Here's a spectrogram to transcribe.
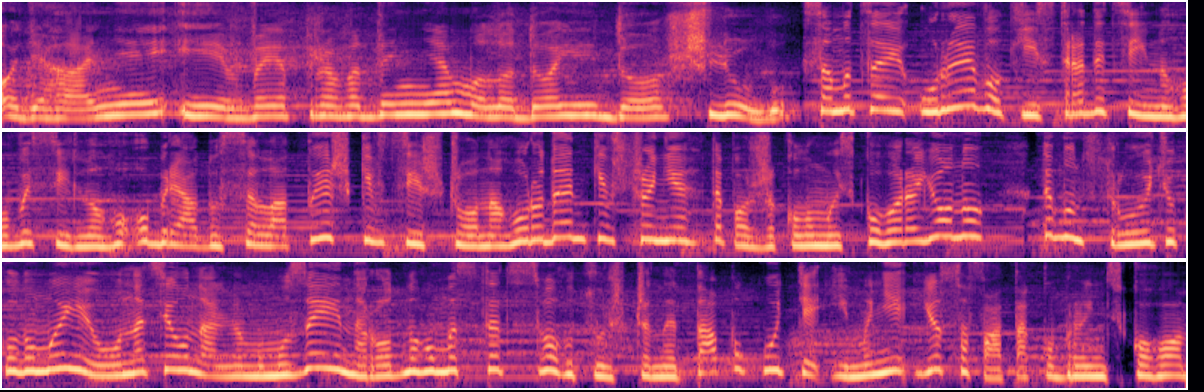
Одягання і випроводення молодої до шлюбу. Саме цей уривок із традиційного весільного обряду села Тишківці, що на Городенківщині, тепер же Коломийського району, демонструють у Коломиї у Національному музеї народного мистецтва Гуцульщини та Покуття імені Йосафата Кобринського.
